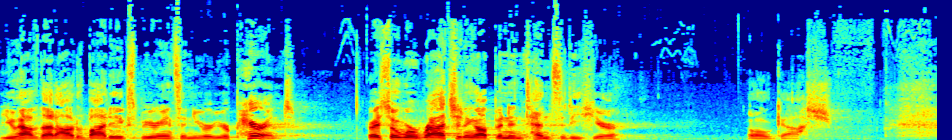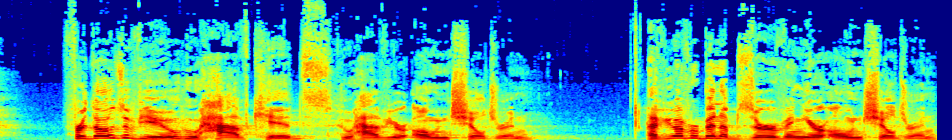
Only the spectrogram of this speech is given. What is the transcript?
you have that out of body experience and you're your parent. Right? So we're ratcheting up in intensity here. Oh gosh. For those of you who have kids, who have your own children, have you ever been observing your own children?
